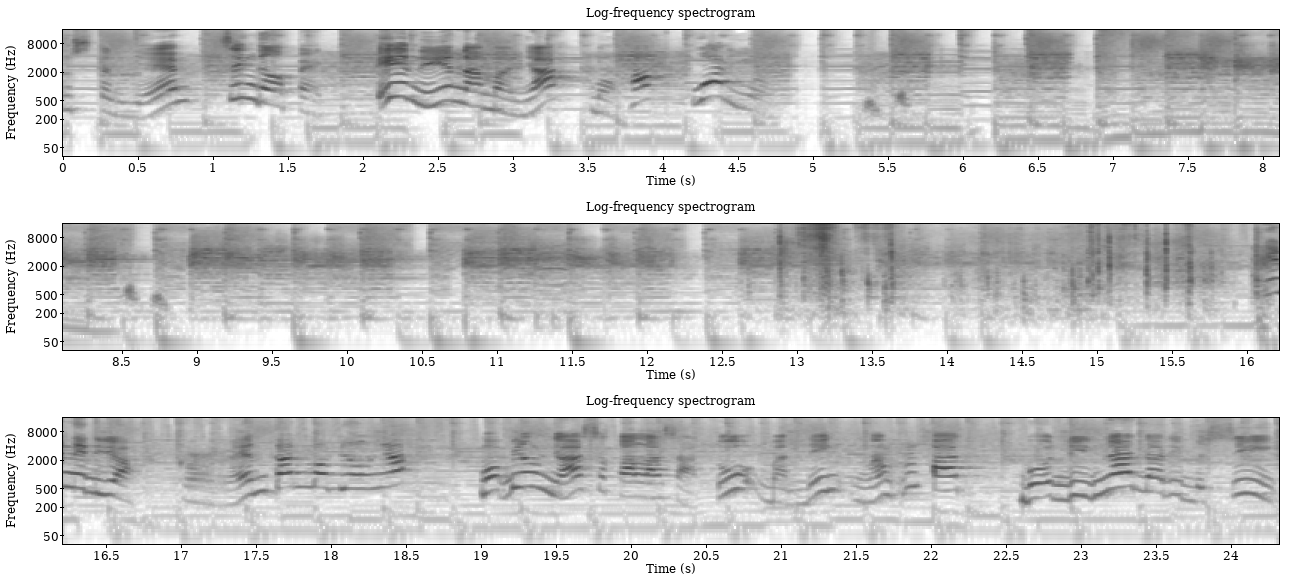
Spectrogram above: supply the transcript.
Monster Jam Single Pack. Ini namanya Mohawk Warrior. Ini dia, keren kan mobilnya? Mobilnya skala 1 banding 64. Bodinya dari besi,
